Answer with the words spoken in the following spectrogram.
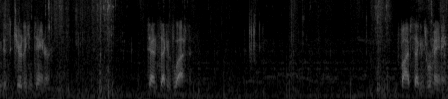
To secure the container. Ten seconds left. Five seconds remaining.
